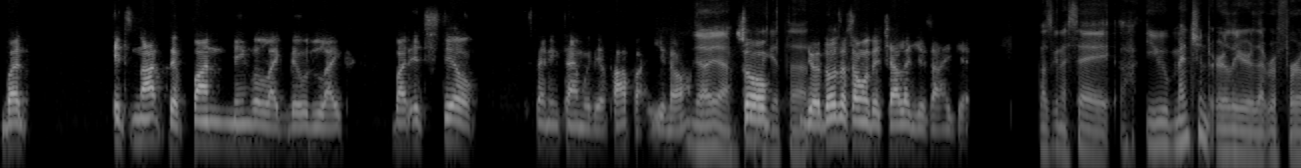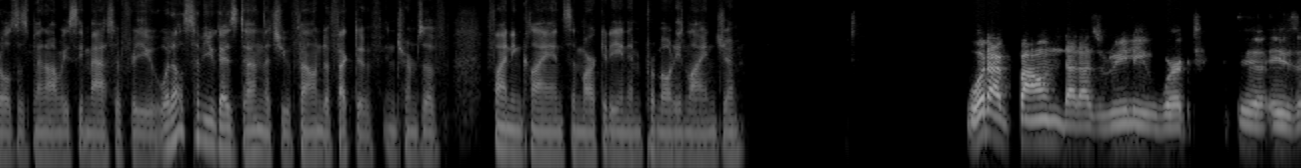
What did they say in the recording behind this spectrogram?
But it's not the fun mingle like they would like, but it's still spending time with your papa, you know? Yeah, yeah. So you know, those are some of the challenges I get. I was gonna say, you mentioned earlier that referrals has been obviously massive for you. What else have you guys done that you found effective in terms of finding clients and marketing and promoting Lion Gym? What I've found that has really worked uh, is uh,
